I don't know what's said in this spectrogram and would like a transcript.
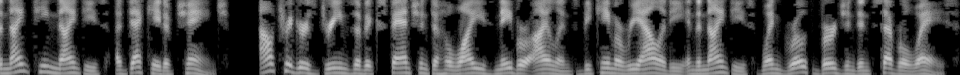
The 1990s, a decade of change. Outrigger's dreams of expansion to Hawaii's neighbor islands became a reality in the 90s, when growth burgeoned in several ways.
